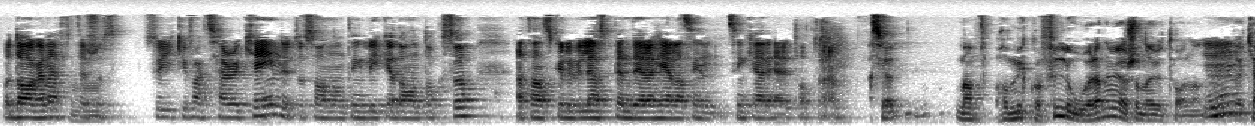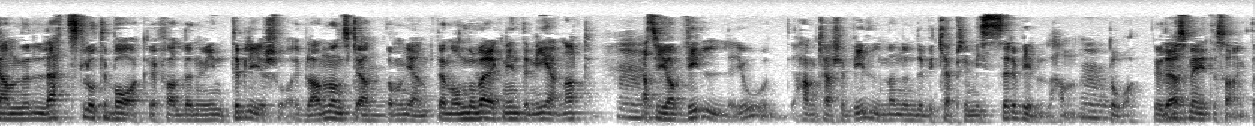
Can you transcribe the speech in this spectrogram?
Och dagarna efter Mm. så, så gick ju faktiskt Harry Kane ut och sa någonting likadant också. Att han skulle vilja spendera hela sin, sin karriär i Tottenham. Alltså, man har mycket att förlora när man gör sådana uttalanden. Mm. Det kan lätt slå tillbaka ifall det nu inte blir så. Ibland önskar jag Mm. att de egentligen, om de verkligen inte menar. Mm. Alltså jag vill, jo, han kanske vill, men under vilka premisser vill han Mm. då? Det är det som är intressant.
